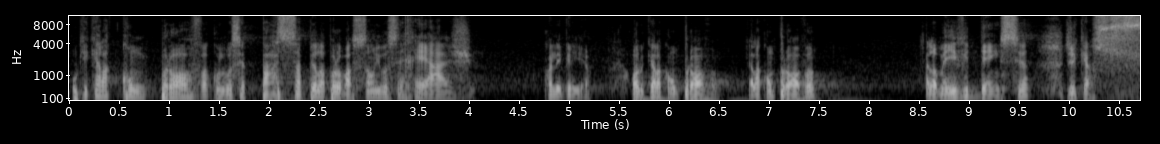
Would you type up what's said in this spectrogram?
O que, que ela comprova quando você passa pela aprovação e você reage com alegria? Olha o que ela comprova. Ela comprova, ela é uma evidência de que a sua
